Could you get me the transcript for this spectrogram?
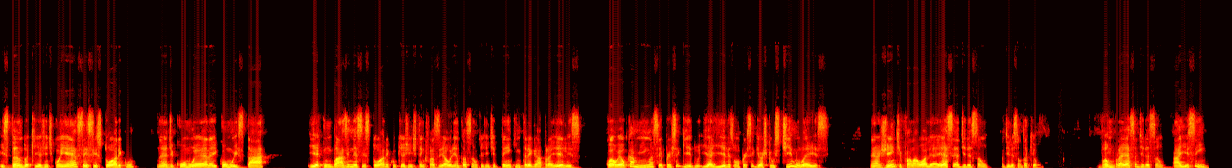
estando aqui, a gente conhece esse histórico né, de como era e como está, e é com base nesse histórico que a gente tem que fazer a orientação, que a gente tem que entregar para eles qual é o caminho a ser perseguido. E aí eles vão perseguir. Eu acho que o estímulo é esse. Né? A gente falar, olha, essa é a direção. A direção está aqui, ó. Vamos para essa direção. Aí sim.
